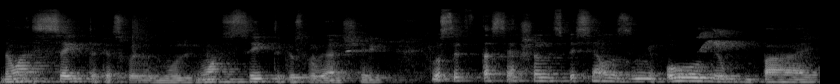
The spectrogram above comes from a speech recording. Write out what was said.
não aceita que as coisas mudem, não aceita que os problemas cheguem. Você está se achando especialzinho. Oh, meu pai.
